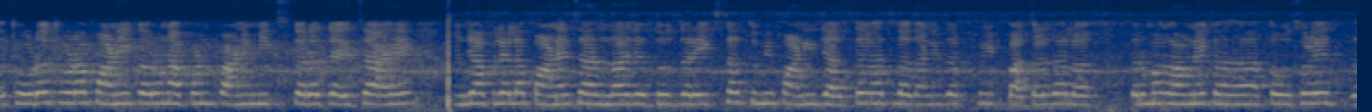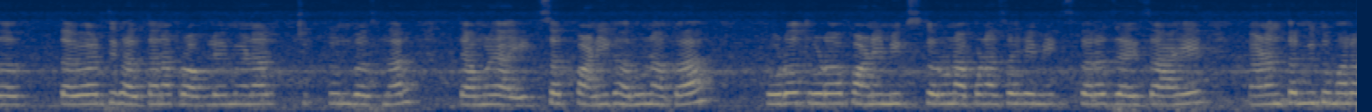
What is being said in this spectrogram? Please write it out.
तर थोडं थोडं पाणी करून आपण पाणी मिक्स करत जायचं आहे. म्हणजे आपल्याला पाण्याचा अंदाज येतो. जर एक साथ तुम्ही पाणी जास्त घातलं आणि जर पीठ पातळ झालं तर मग घावणे घा तोसळे तव्यावरती घालताना प्रॉब्लेम येणार चिकटून बसणार. त्यामुळे एक साथ पाणी घालू नका. थोडं थोडं पाणी मिक्स करून आपण असं हे मिक्स करत जायचं आहे. त्यानंतर मी तुम्हाला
